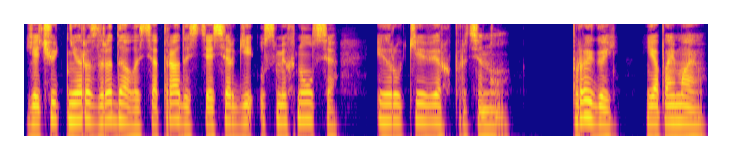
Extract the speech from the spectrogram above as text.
Я чуть не разрыдалась от радости, а Сергей усмехнулся и руки вверх протянул. «Прыгай, я поймаю».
